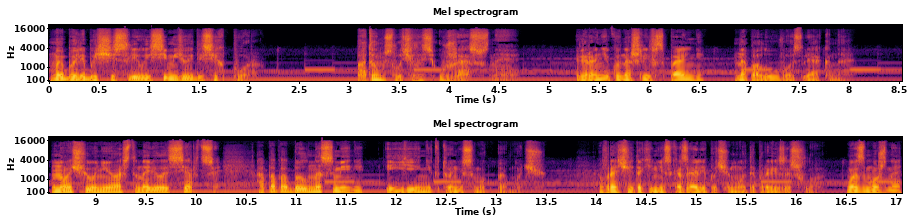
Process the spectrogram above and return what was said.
мы были бы счастливой семьей до сих пор. Потом случилось ужасное. Веронику нашли в спальне, на полу возле окна. Ночью у нее остановилось сердце, а папа был на смене, и ей никто не смог помочь. Врачи так и не сказали, почему это произошло. Возможно,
